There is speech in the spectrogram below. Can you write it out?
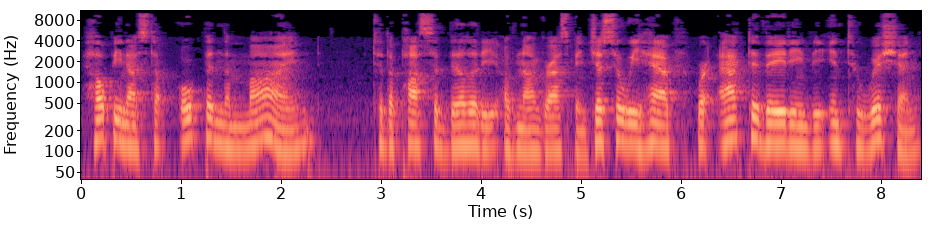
helping us to open the mind to the possibility of non-grasping. Just so we have, we're activating the intuition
